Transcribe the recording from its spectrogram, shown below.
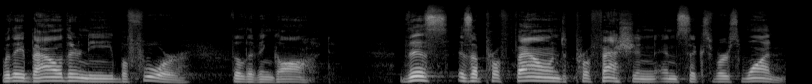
where they bow their knee before the living God. This is a profound profession in 6 verse 1.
